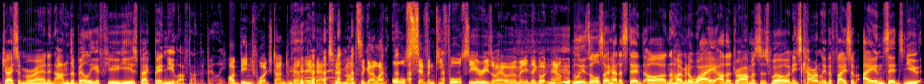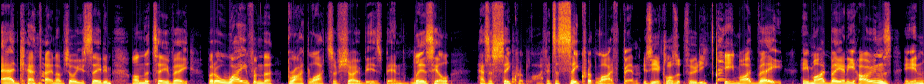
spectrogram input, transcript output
Jason Moran in Underbelly a few years back. Ben, you loved Underbelly. I binge watched Underbelly about two months ago, like all 74 series or however many they got now. Les also had a stint on Home and Away, other dramas as well, and he's currently the face of ANZ's new ad campaign. I'm sure you've seen him on the TV. But away from the bright lights of showbiz, Ben, Les Hill has a secret life. It's a secret life, Ben. Is he a closet foodie? He might be. He might be, and he hones in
